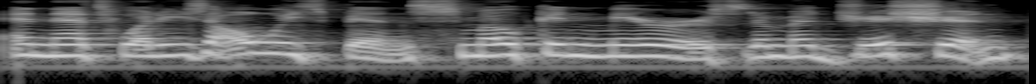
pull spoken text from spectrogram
And that's what he's always been smoke and mirrors, the magician.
